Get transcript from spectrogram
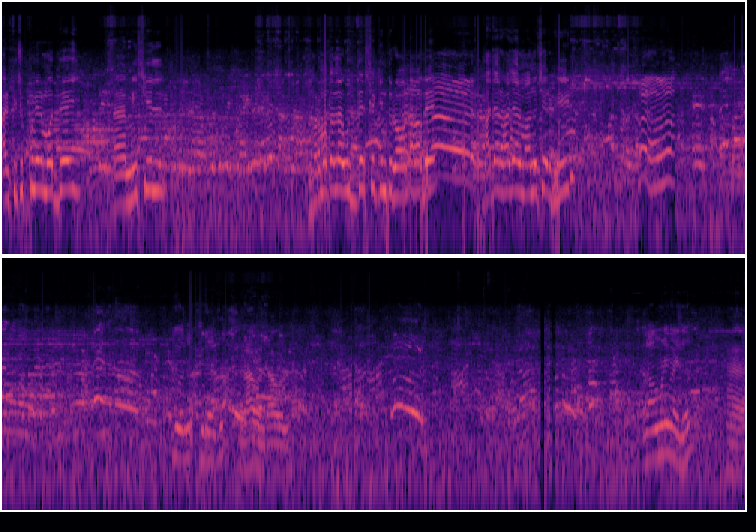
আর কিছুক্ষণের মধ্যেই মিছিল ধর্মতলার উদ্দেশ্যে কিন্তু রওনা হবে। হাজার হাজার মানুষের ভিড়। হলো রাহুল রাহুল। রামমণি ভাই তো? হ্যাঁ।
